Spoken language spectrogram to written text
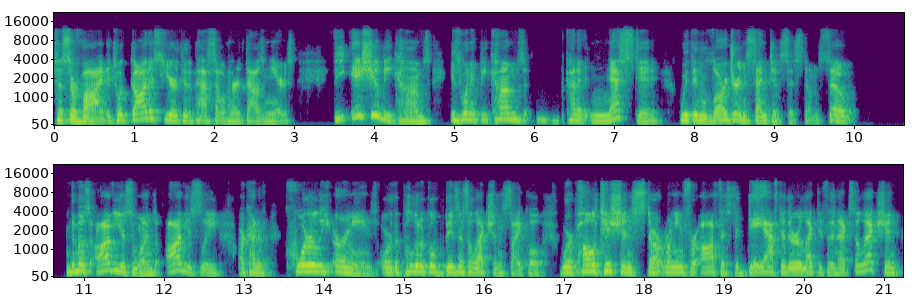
to survive. It's what got us here through the past several hundred thousand years. The issue becomes is when it becomes kind of nested within larger incentive systems. So the most obvious ones, obviously, are kind of quarterly earnings or the political business election cycle, where politicians start running for office the day after they're elected for the next election,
